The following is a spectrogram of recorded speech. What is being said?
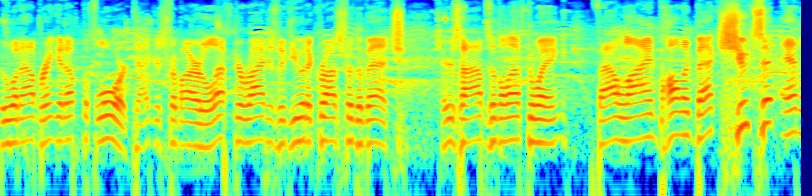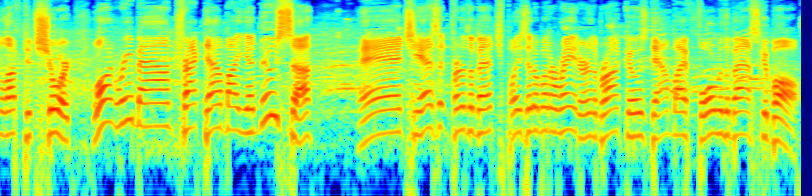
who will now bring it up the floor. Tigers from our left to right as we view it across from the bench. Here's Hobbs on the left wing. Foul line, Hollenbeck shoots it and left it short. Long rebound, tracked down by Yanusa. And she has it in front of the bench, plays it over to Rayner. The Broncos down by four with the basketball.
